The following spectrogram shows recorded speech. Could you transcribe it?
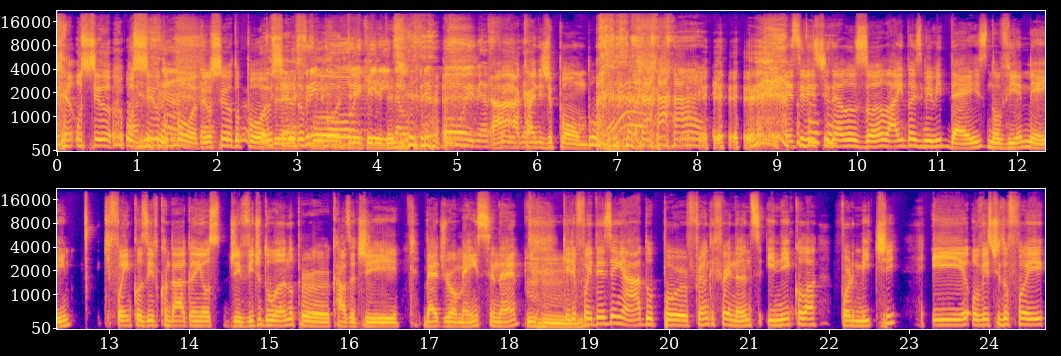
o cheiro, o cheiro do podre, o cheiro do podre. O cheiro do Free podre, querida. querida. O free boy, minha filha. A, a carne de pombo. Esse vestido ela usou lá em 2010, no VMA. Que foi, inclusive, quando ela ganhou de vídeo do ano por causa de Bad Romance, né? Uhum. Que ele foi desenhado por Frank Fernandes e Nicola Formici. E o vestido foi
